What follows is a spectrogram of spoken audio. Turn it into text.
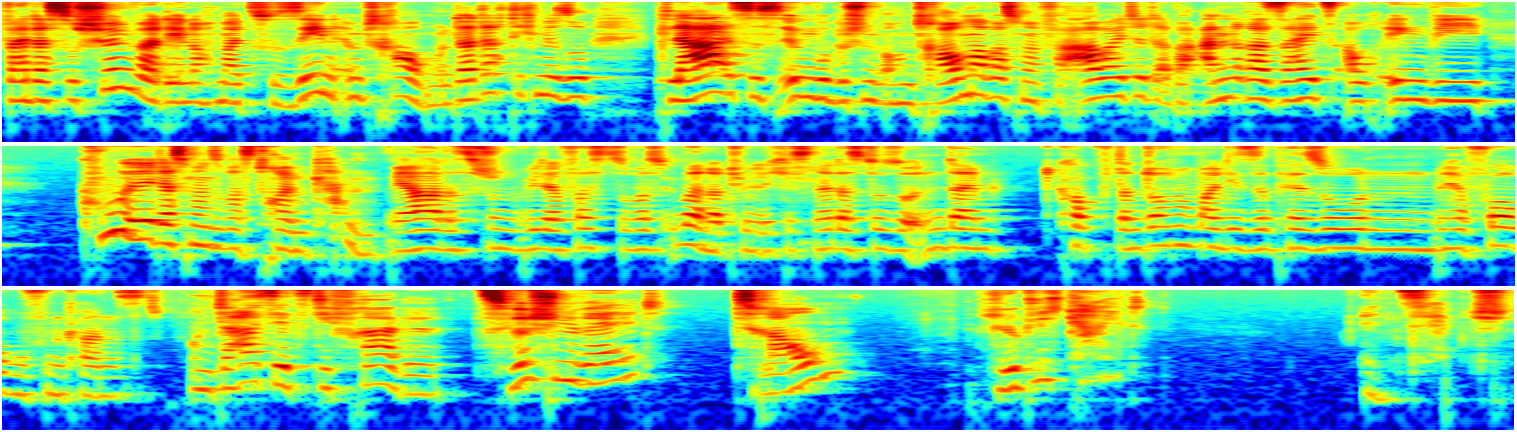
weil das so schön war, den nochmal zu sehen im Traum. Und da dachte ich mir so, klar, ist es irgendwo bestimmt auch ein Trauma, was man verarbeitet, aber andererseits auch irgendwie cool, dass man sowas träumen kann. Ja, das ist schon wieder fast so was Übernatürliches, ne? Dass du so in deinem Kopf dann doch nochmal diese Person hervorrufen kannst. Und da ist jetzt die Frage: Zwischenwelt, Traum, Wirklichkeit? Inception.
